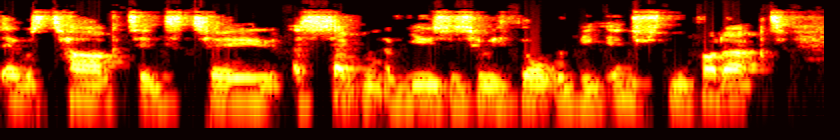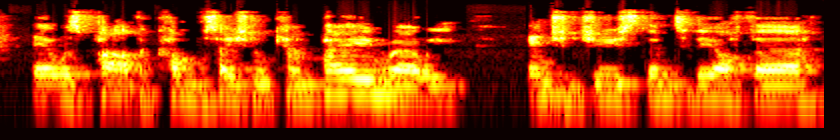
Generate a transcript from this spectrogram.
it was targeted to a segment of users who we thought would be interested in the product. It was part of a conversational campaign where we introduced them to the offer,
